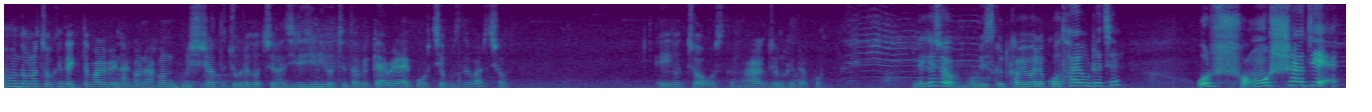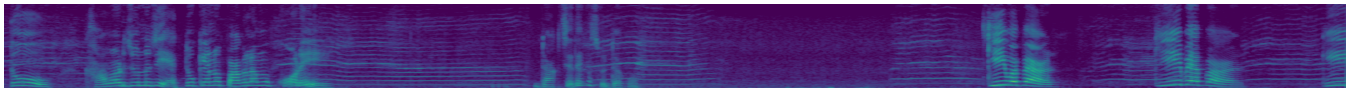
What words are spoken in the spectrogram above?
এখন তোমরা চোখে দেখতে পারবে না, কারণ এখন বৃষ্টি যত জোরে হচ্ছে না, ঝিরিঝিরি হচ্ছে, তবে ক্যামেরায় পড়ছে, বুঝতে পারছ? এই হচ্ছে অবস্থা। আর একজনকে দেখো। দেখেছ? ও বিস্কুট খাবে বলে কোথায় উঠেছে? ওর সমস্যা যে এত, খাওয়ার জন্য যে এত কেন পাগলামো করে? ডাকছে দেখেছ? দেখো। কি ব্যাপার? কি ব্যাপার? কি?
